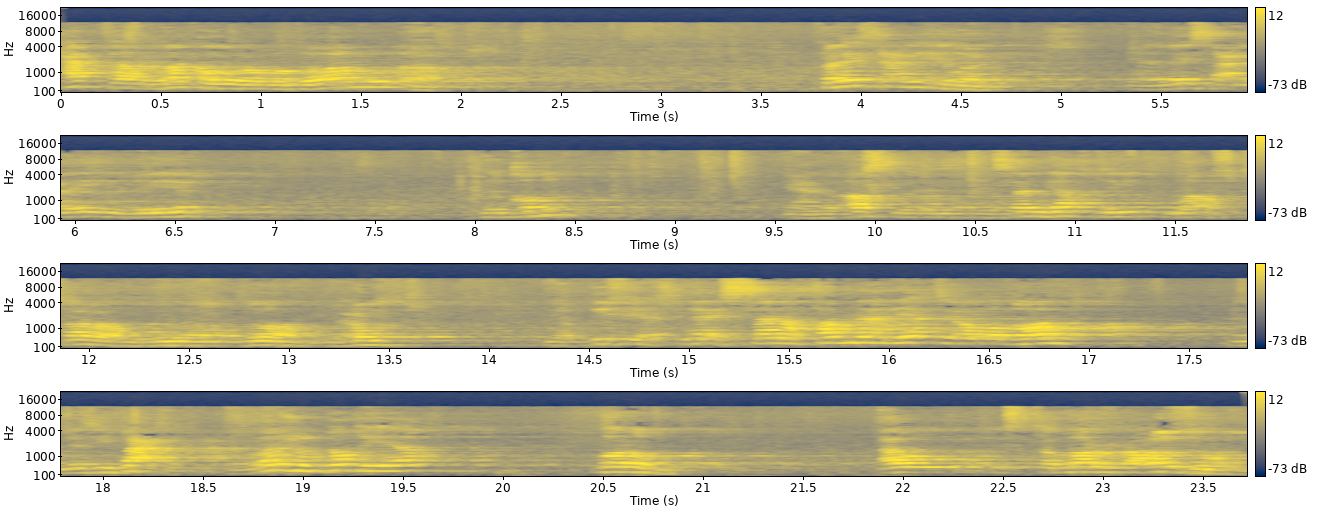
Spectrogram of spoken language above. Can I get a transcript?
حتى أدركه رمضان آخر. فليس عليه غير يعني ليس عليه غير القضاء. يعني الأصل أن الإنسان يقضي ما أفطره من رمضان بعذر يقضيه في أثناء السنة قبل أن يأتي رمضان الذي بعده. الرجل بقي مرضه أو استمر عذره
